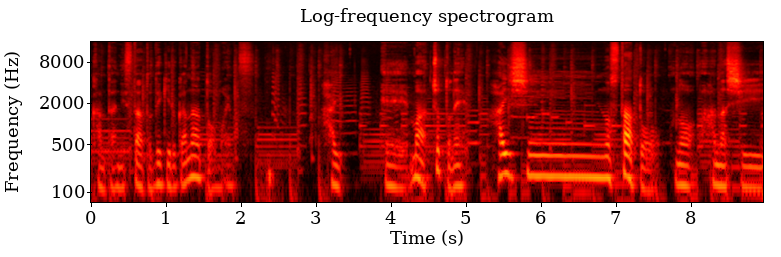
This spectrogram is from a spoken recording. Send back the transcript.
簡単にスタートできるかなと思います。はい、えー、まあちょっとね配信のスタートの話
